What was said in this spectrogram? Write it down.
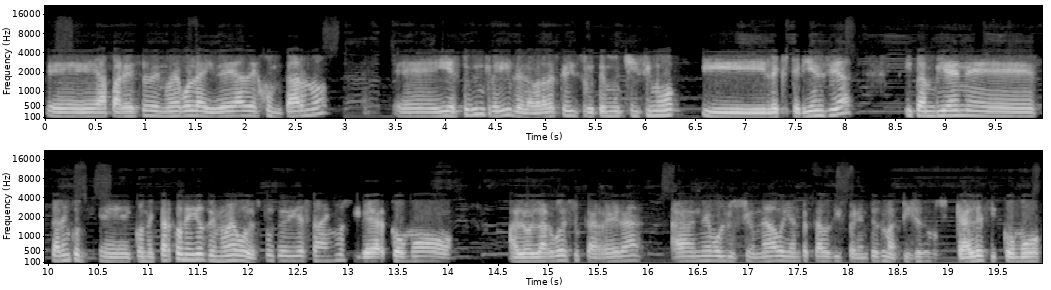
eh, aparece de nuevo la idea de juntarnos eh, y estuvo increíble, la verdad es que disfruté muchísimo y la experiencia y también eh, estar en, eh, conectar con ellos de nuevo después de 10 años y ver cómo a lo largo de su carrera han evolucionado y han tocado diferentes matices musicales y cómo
